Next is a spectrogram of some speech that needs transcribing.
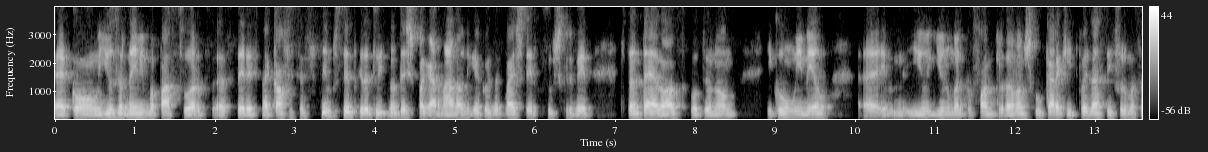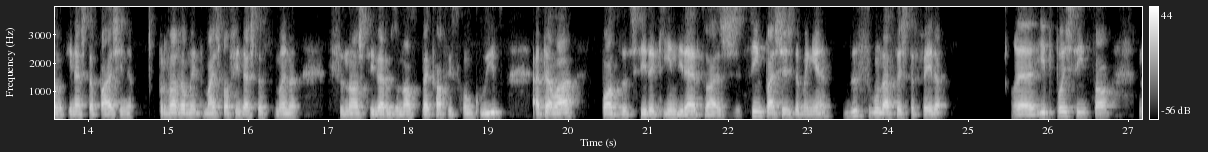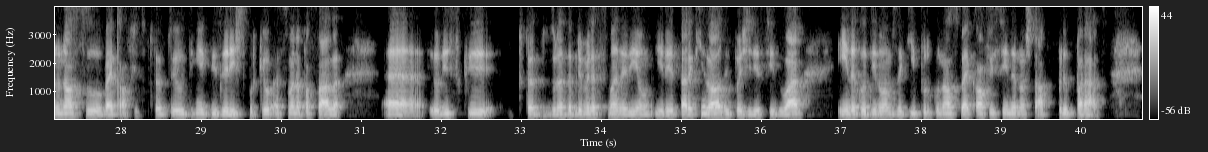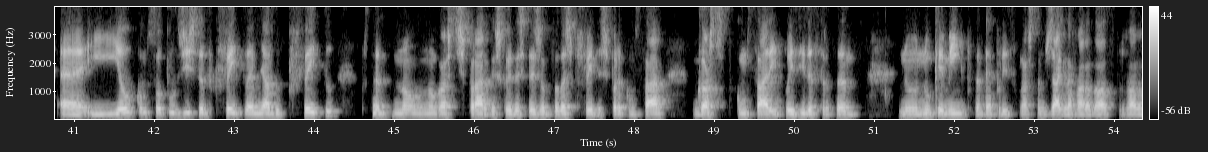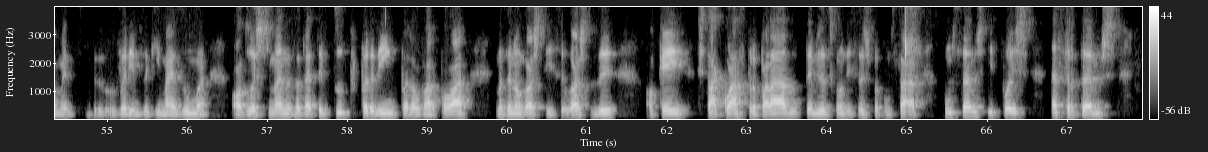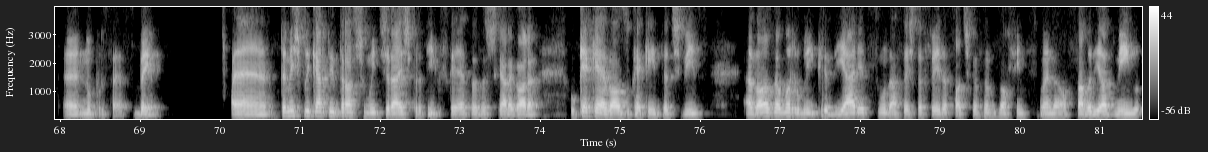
eh, com username e uma password, aceder a esse back-office, é 100% gratuito, não tens que pagar nada, a única coisa que vais ter que subscrever, portanto, é a dose, com o teu nome e com um e-mail uh, e, e, um número de telefone, perdão, vamos colocar aqui depois essa informação aqui nesta página, provavelmente mais para o fim desta semana, se nós tivermos o nosso back-office concluído, até lá, podes assistir aqui em direto às 5 às 6 da manhã, de segunda a sexta-feira, Uh, e depois, sim, só no nosso back-office. Portanto, eu tinha que dizer isto porque eu, a semana passada uh, eu disse que, portanto, durante a primeira semana iriam, iria estar aqui a dose e depois iria se doar. E ainda continuamos aqui porque o nosso back-office ainda não está preparado. Uh, e eu, como sou apologista de que feito é melhor do que perfeito, portanto, não, não gosto de esperar que as coisas estejam todas perfeitas para começar. Gosto de começar e depois ir acertando no, no, caminho, portanto é por isso que nós estamos já a gravar a dose. Provavelmente levaríamos aqui mais uma ou duas semanas até ter tudo preparadinho para levar para o ar, mas eu não gosto disso. Eu gosto de, ok, está quase preparado, temos as condições para começar, começamos e depois acertamos uh, no processo. Bem, uh, também explicar-te em traços muito gerais para ti, que se calhar estás a chegar agora, o que é que é a dose, o que é que é a InTouchBiz. A dose é uma rubrica diária de segunda a sexta-feira, só descansamos ao fim de semana, ao sábado e ao domingo,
